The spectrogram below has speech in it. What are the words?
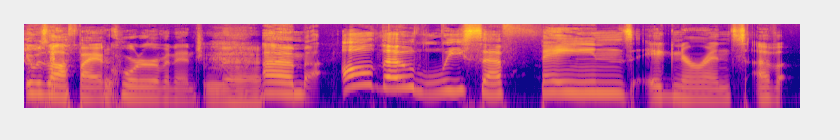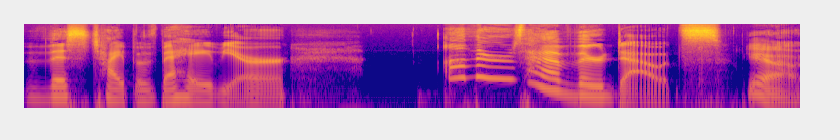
it was off by a quarter of an inch. Um, although Lisa feigns ignorance of this type of behavior, others have their doubts. Yeah,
